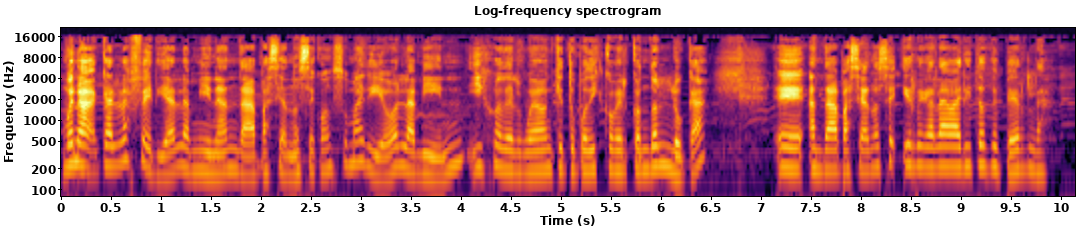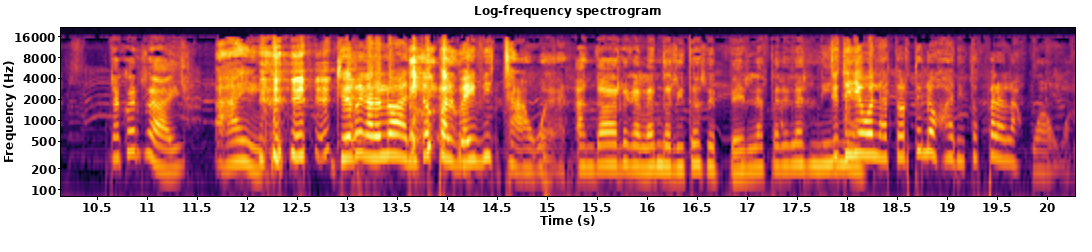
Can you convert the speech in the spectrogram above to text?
Bueno, acá en la feria la mina andaba paseándose con su marido, la Min, hijo del weón que tú podís comer con Don Lucas, eh, andaba paseándose y regalaba aritos de perla. ¿Te acuerdas? Ay, yo regalé los aritos para el baby shower. Andaba regalando aritos de perla para las niñas. Yo te llevo la torta y los aritos para las guaguas.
